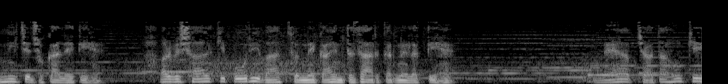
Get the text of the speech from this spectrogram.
नीचे झुका लेती है और विशाल की पूरी बात सुनने का इंतज़ार करने लगती है। मैं अब चाहता हूँ कि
